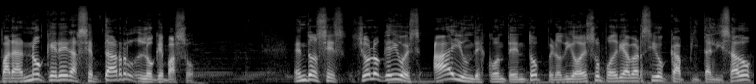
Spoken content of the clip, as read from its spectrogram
para no querer aceptar lo que pasó. Entonces, yo lo que digo es, hay un descontento, pero digo, eso podría haber sido capitalizado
